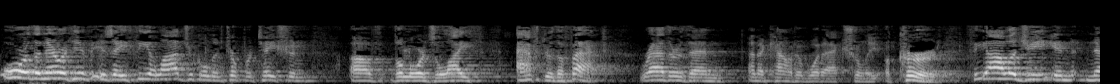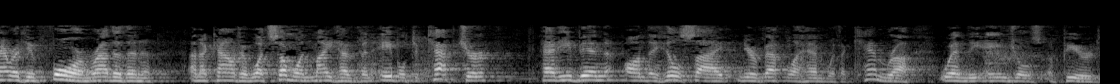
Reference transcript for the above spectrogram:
Or the narrative is a theological interpretation of the Lord's life after the fact, rather than an account of what actually occurred. Theology in narrative form, rather than an account of what someone might have been able to capture had he been on the hillside near Bethlehem with a camera when the angels appeared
